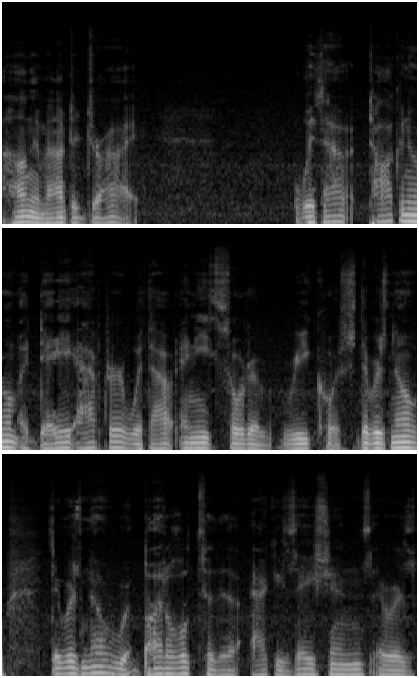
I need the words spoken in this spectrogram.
hung him out to dry without talking to him a day after without any sort of recourse there was no there was no rebuttal to the accusations there was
